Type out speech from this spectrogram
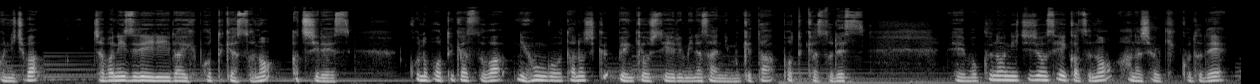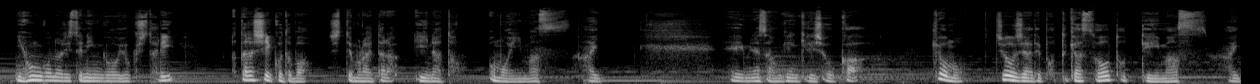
こんにちは。ジャパニーズデイリーライフポッドキャストのあつしです。このポッドキャストは日本語を楽しく勉強している皆さんに向けたポッドキャストです。えー、僕の日常生活の話を聞くことで日本語のリスニングを良くしたり、新しい言葉を知ってもらえたらいいなと思います。はい。えー、皆さんお元気でしょうか？今日もジョージアでポッドキャストを撮っています。はい。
